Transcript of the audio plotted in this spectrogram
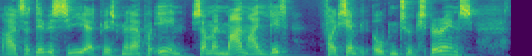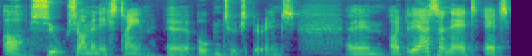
Altså det vil sige, at hvis man er på 1, så er man meget, meget lidt, for eksempel open to experience, og 7, så er man ekstrem uh, open to experience. Um, og det er sådan, at, at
